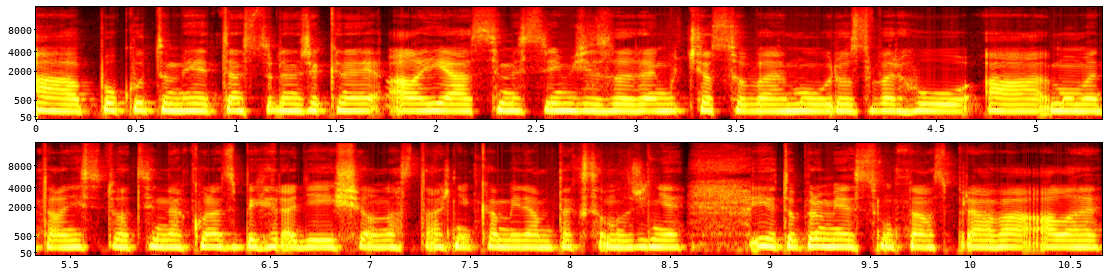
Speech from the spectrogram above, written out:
a pokud mi ten student řekne, ale já si myslím, že vzhledem k časovému rozvrhu a momentální situaci nakonec bych raději šel na stáž někam jinam, tak samozřejmě je to pro mě smutná zpráva, ale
